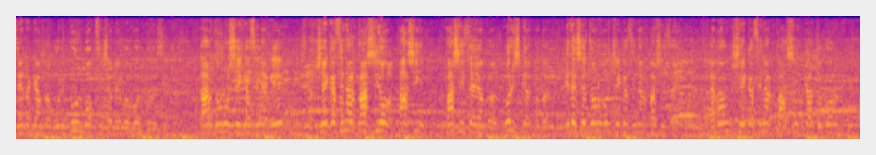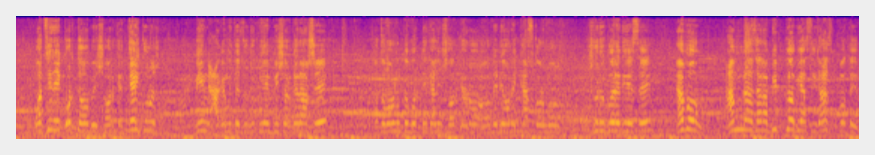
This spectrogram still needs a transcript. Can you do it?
যেটাকে আমরা বলি টুল বক্স হিসাবে ব্যবহার করেছে। তার জন্য শেখ হাসিনাকে, শেখ হাসিনার ফাঁসিও ফাঁসি ফাঁসি চাই আমরা, পরিষ্কার কথা। এদেশের জনগণ শেখ হাসিনার ফাঁসি চায় এবং শেখ হাসিনার ফাঁসির কার্যকর অচিরেই করতে হবে সরকার। যেই কোনো বিএম, আগামীতে যদি বিএনপি সরকার আসে, অথবা অনন্তবর্তীকালীন সরকার অলরেডি অনেক কাজকর্ম শুরু করে দিয়েছে এবং আমরা যারা বিপ্লবী আছি রাজপথের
